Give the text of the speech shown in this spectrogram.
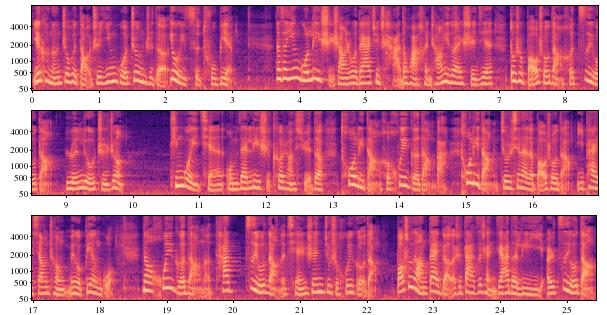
也可能这会导致英国政治的又一次突变。那在英国历史上，如果大家去查的话，很长一段时间都是保守党和自由党轮流执政。听过以前我们在历史课上学的托利党和辉格党吧？托利党就是现在的保守党，一派相承，没有变过。那辉格党呢？它自由党的前身就是辉格党。保守党代表的是大资产家的利益，而自由党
